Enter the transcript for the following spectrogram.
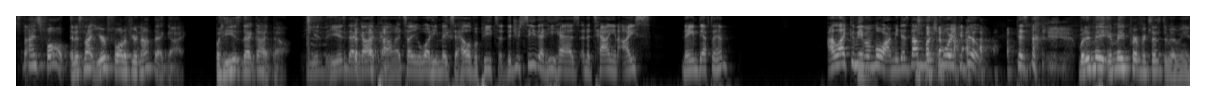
It's not his fault. And it's not your fault if you're not that guy. But he is that guy, pal. He is he is that guy, pal. And I tell you what, he makes a hell of a pizza. Did you see that he has an Italian ice named after him? I like him even more. I mean, there's not much more you could do. There's not But it made it made perfect sense to me. I mean,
